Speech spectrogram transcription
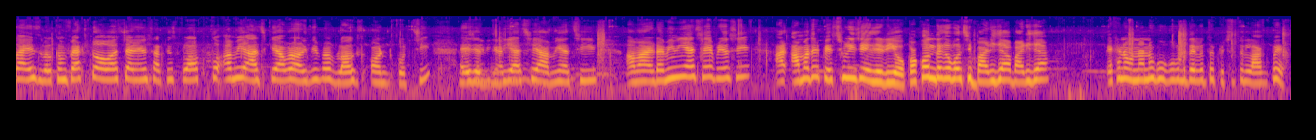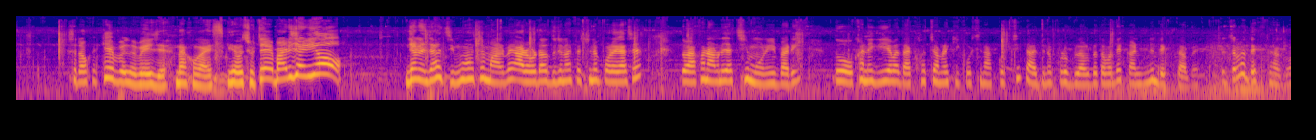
Guys welcome back to our channel সার্কিস ব্লগ তো আমি আজকে আবার অনেকদিন পর ব্লগ অন করছি। এই যে দিদি আছে আমি আছি আমার একটা মিমি আছে প্রেয়সী। আর আমাদের পেছনই যে যে রিও কখন থেকে বলছি বাড়ি যা বাড়ি যা। এখানে অন্যান্য কুকুরগুলো দেখলে তো পেছতে লাগবে। সেটা ওকে কে বেরোবে এই যে দেখো গাইজ কীভাবে ছুটে "এই, বাড়ি যা রিও! জানে যা জিমু আছে মারবে। আর ওটা দুজনের পেছনে পড়ে গেছে। তো এখন আমরা যাচ্ছি মনির বাড়ি। তো ওখানে গিয়ে আবার দেখা হচ্ছে আমরা কী করছি না করছি। তার জন্য পুরো ব্লগটা তোমাদের কন্টিনিউ দেখতে হবে। তো চলো দেখতে থাকো।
